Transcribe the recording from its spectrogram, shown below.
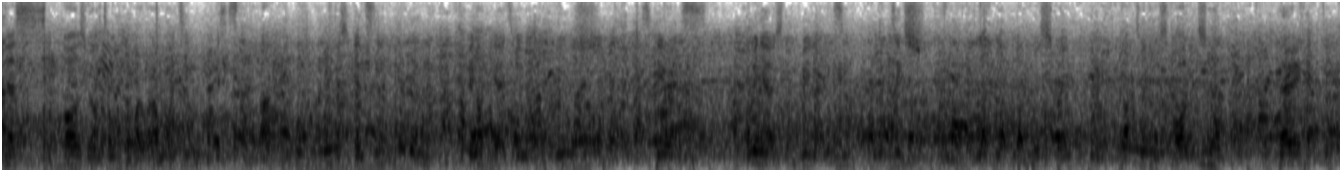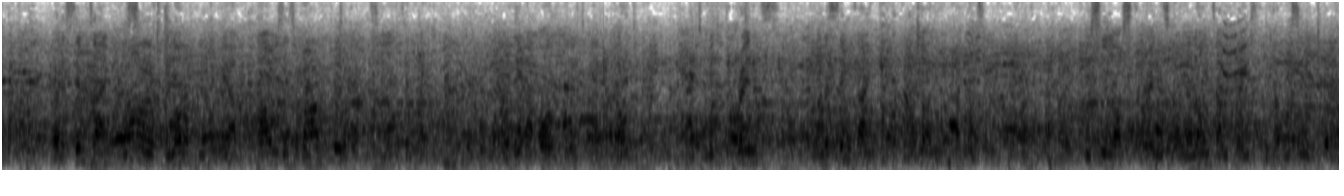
Yes, of course, we're on top of the Wara Wara mountain. This is Kabala. As you can see, I've been up here, it's been a huge experience. Coming here is not really easy. It takes a lot, lot, lot more strength. You have to use all your strength. Very hectic. But at the same time, you see a lot of people. We have thousands of people on top of this mountain. They are all here to have to meet friends, time, Charlie, I can say. You see lost friends, long-time friends that we haven't seen before.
